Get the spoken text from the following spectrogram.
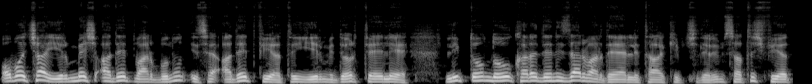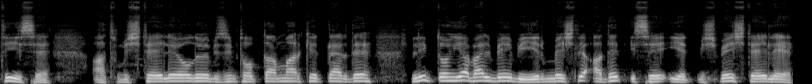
Oba çay 25 adet var. Bunun ise adet fiyatı 24 TL. Lipton Doğu Karadenizler var değerli takipçilerim. Satış fiyatı ise 60 TL oluyor bizim toptan marketlerde. Lipton Yabel Baby 25'li adet ise 75 TL.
